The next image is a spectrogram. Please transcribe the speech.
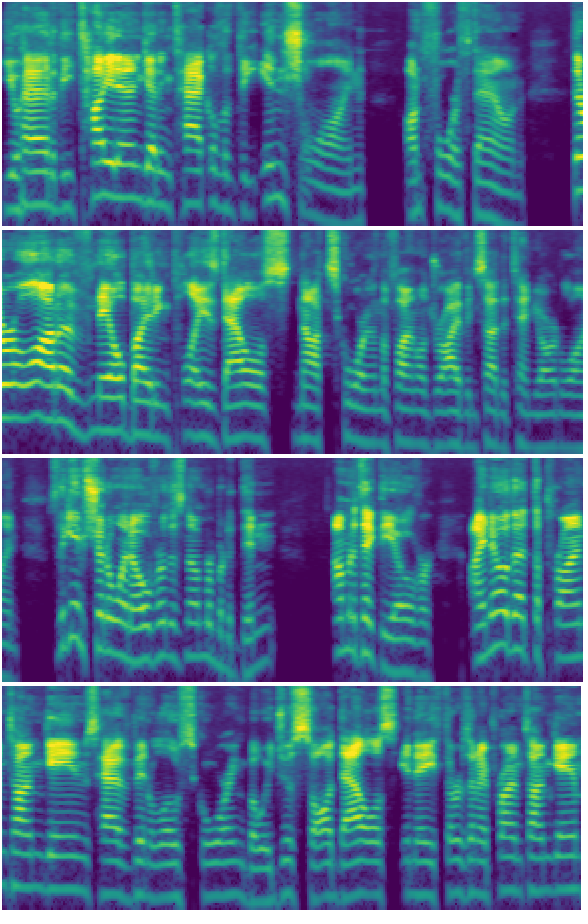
You had the tight end getting tackled at the inch line on fourth down. There were a lot of nail biting plays. Dallas not scoring on the final drive inside the 10 yard line. So the game should have went over this number, but it didn't. I'm going to take the over. I know that the primetime games have been low scoring, but we just saw Dallas in a Thursday night primetime game,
